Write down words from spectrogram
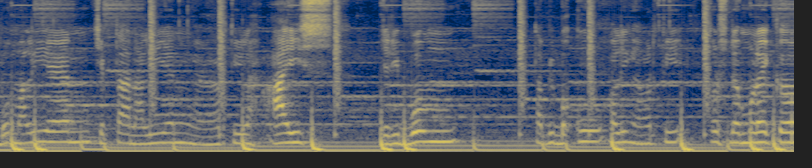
bom alien ciptaan alien nggak ngerti lah. Ice jadi bom tapi beku kali nggak ngerti. Terus udah mulai ke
